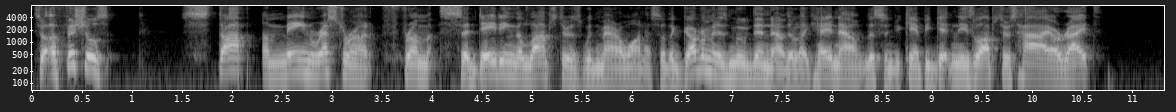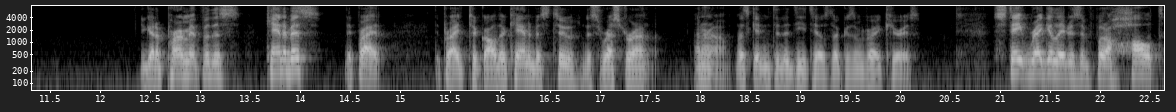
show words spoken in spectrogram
so officials stop a Maine restaurant from sedating the lobsters with marijuana. So the government has moved in now. They're like, hey, now listen, you can't be getting these lobsters high, all right? You got a permit for this cannabis? They probably they probably took all their cannabis too. This restaurant. I don't know. Let's get into the details though, because I'm very curious. State regulators have put a halt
